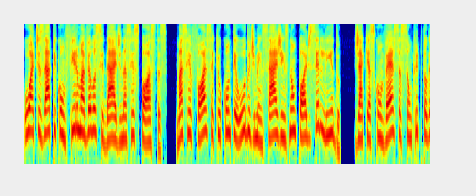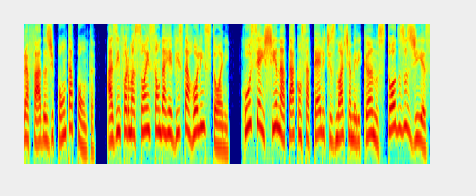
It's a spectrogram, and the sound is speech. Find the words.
O WhatsApp confirma a velocidade nas respostas, mas reforça que o conteúdo de mensagens não pode ser lido, já que as conversas são criptografadas de ponta a ponta. As informações são da revista Rolling Stone. Rússia e China atacam satélites norte-americanos todos os dias.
